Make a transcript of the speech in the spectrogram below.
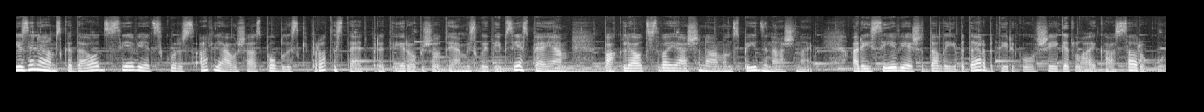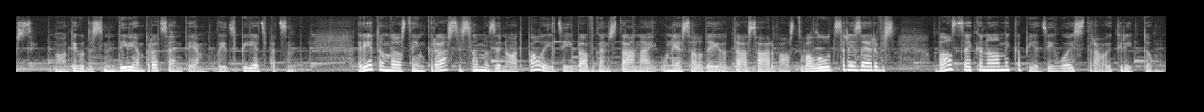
Ir zināms, ka daudzas sievietes, kuras atļāvušās publiski protestēt pret ierobežotajām izglītības iespējām, pakļautas vajāšanām un spīdzināšanai. Arī sieviešu dalība darba tirgū šī gada laikā sarukusi no 22% līdz 15%. Rietumvalstīm krasti samazinot palīdzību Afganistānai un iesaldējot tās ārvalstu valūtas rezerves, valsts ekonomika piedzīvoja strauju kritumu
